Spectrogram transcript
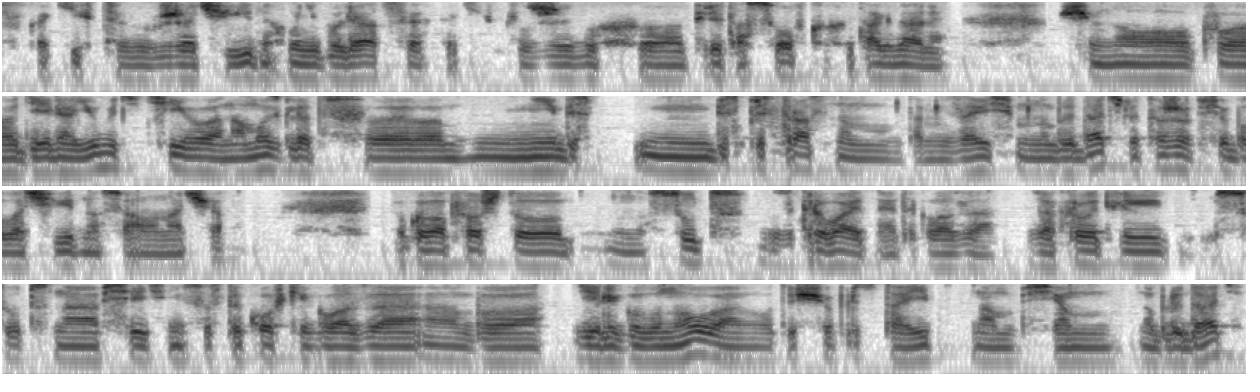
в каких-то уже очевидных манипуляциях, каких-то лживых э, перетасовках и так далее. В общем, но в деле Аюба Титиева, на мой взгляд, э, не без, беспристрастным там, независимому наблюдателю тоже все было очевидно с самого начала. Другой вопрос, что суд закрывает на это глаза. Закроет ли суд на все эти несостыковки глаза э, в деле Голунова, вот еще предстоит нам всем наблюдать.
